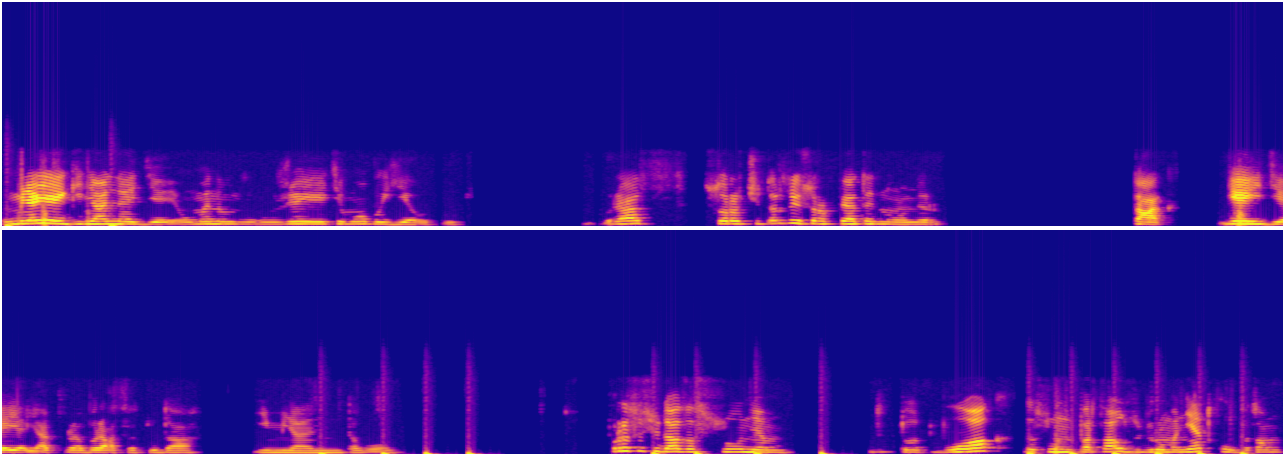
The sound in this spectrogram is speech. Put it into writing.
У меня есть гениальная идея. У меня уже эти мобы є тут. Раз, 44 и 45 номер. Так, є идея, як пробраться туда. И меня не того. Просто сюда засунем тот блок, засунем портал, заберу монетку, потом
